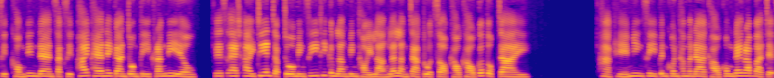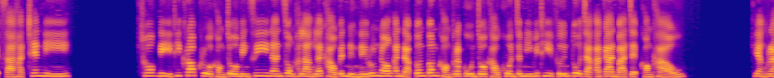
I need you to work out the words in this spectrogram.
สิทธิ์ของดินแดนศักดิ์สิทธิ์พ่ายแพ้ในการโจมตีครั้งเดียว S H I เจียนจับโจมิงซี่ที่กำลังบินถอยหลังและหลังจากตรวจสอบเขาเขาก็ตกใจ หากเหมิงซีเป็นคนธรรมดาเขาคงได้รับบาดเจ็บสาหัสเช่นนี้ โชคดีที่ครอบครัวของโจมิงซี่นั้นทรงพลังและเขาเป็นหนึ่งในรุ่นน้องอันดับต้นๆของตระกูลโจเขาควรจะมีวิธีฟื้นตัวจากอาการบาดเจ็บของเขา อย่างไร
